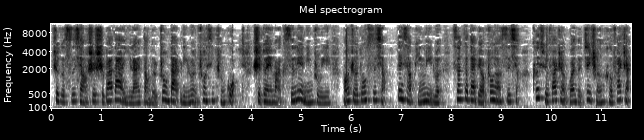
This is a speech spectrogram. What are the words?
这个思想是十八大以来党的重大理论创新成果，是对马克思列宁主义、毛泽东思想、邓小平理论三个代表重要思想科学发展观的继承和发展。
